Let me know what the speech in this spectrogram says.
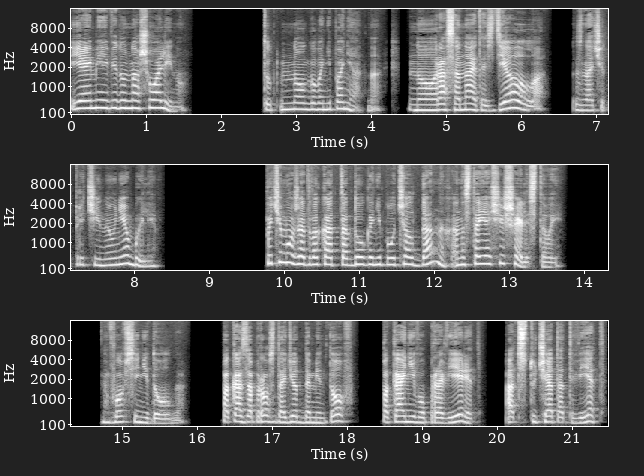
Я имею в виду нашу Алину. Тут многого непонятно, но раз она это сделала, значит, причины у нее были. Почему же адвокат так долго не получал данных о настоящей Шелестовой? Вовсе недолго. Пока запрос дойдет до ментов, пока они его проверят, отстучат ответ.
